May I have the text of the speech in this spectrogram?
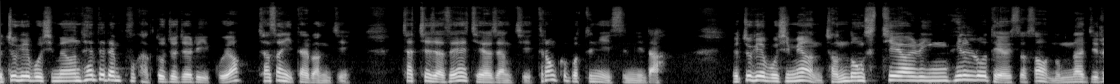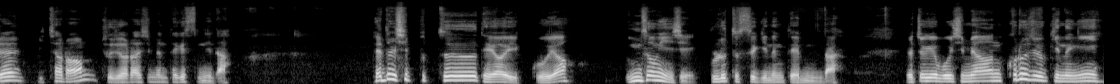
이쪽에 보시면 헤드램프 각도 조절이 있고요. 차선 이탈 방지, 차체 자세 제어 장치, 트렁크 버튼이 있습니다. 이쪽에 보시면 전동 스티어링 휠로 되어 있어서 높낮이를 이처럼 조절하시면 되겠습니다. 패들 시프트 되어 있고요. 음성 인식, 블루투스 기능 됩니다. 이쪽에 보시면 크루즈 기능이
